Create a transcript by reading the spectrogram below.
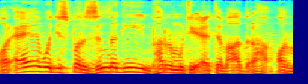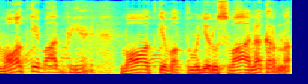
اور اے وہ جس پر زندگی بھر مجھے اعتماد رہا اور موت کے بعد بھی ہے، موت کے وقت مجھے رسوا نہ کرنا۔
